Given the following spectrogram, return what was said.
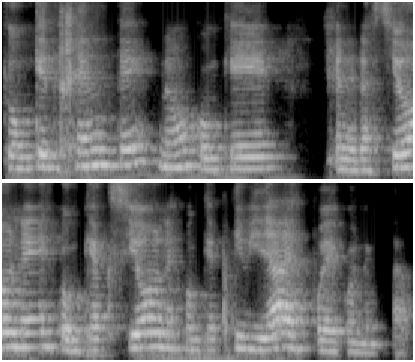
con qué gente, ¿no? Con qué generaciones, con qué acciones, con qué actividades puede conectar.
